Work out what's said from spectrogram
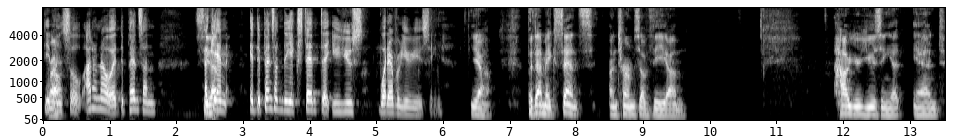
you right. know so i don't know it depends on See, again that, it depends on the extent that you use whatever you're using yeah but that makes sense in terms of the um, how you're using it and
